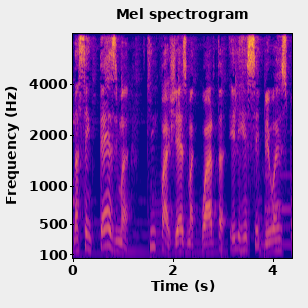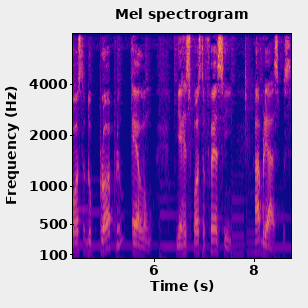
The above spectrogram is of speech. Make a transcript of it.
Na centésima 54 ele recebeu a resposta do próprio Elon. E a resposta foi assim: abre aspas.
